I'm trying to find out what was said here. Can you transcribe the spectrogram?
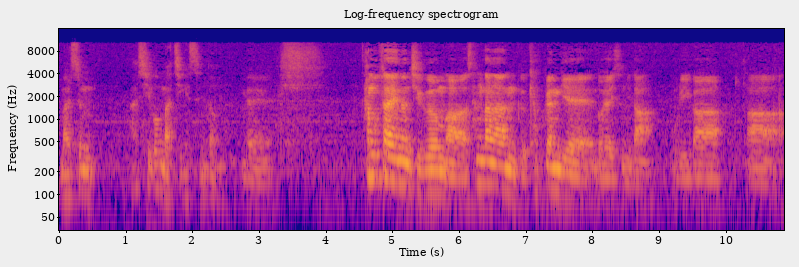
말씀하시고 마치겠습니다. 오늘. 네. 한국 사회는 지금 어, 상당한 그 격변기에 놓여 있습니다. 우리가 아,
